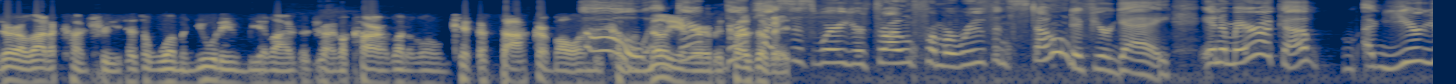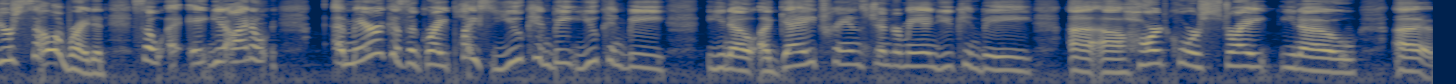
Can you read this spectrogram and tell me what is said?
There are a lot of countries as a woman you wouldn't even be allowed to drive a car, let alone kick a soccer ball and become Oh, a millionaire there, there are because of it. places where you're thrown from a roof and stoned if you're gay. In America, uh, you're you're celebrated. So uh, you know, I don't. America's a great place. You can be you can be you know a gay transgender man. You can be a, a hardcore straight you know uh,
